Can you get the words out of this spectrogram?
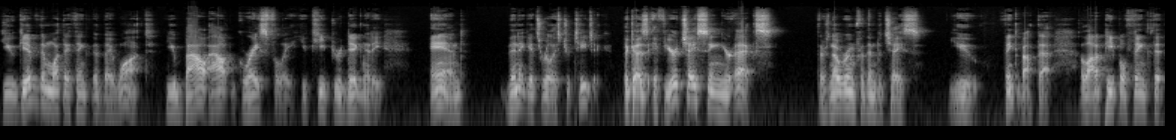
You give them what they think that they want. You bow out gracefully. You keep your dignity. And then it gets really strategic. Because if you're chasing your ex, there's no room for them to chase you. Think about that. A lot of people think that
